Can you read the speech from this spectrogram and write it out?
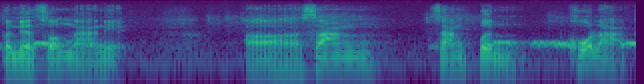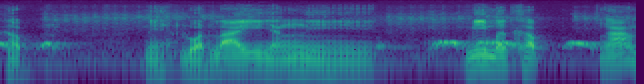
พะเนียดสองหนาเนี่ยสร้างสร้างเปิ้น โคราชครับนี่หลวดไล่อย่างนี่มีมดครับงาม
